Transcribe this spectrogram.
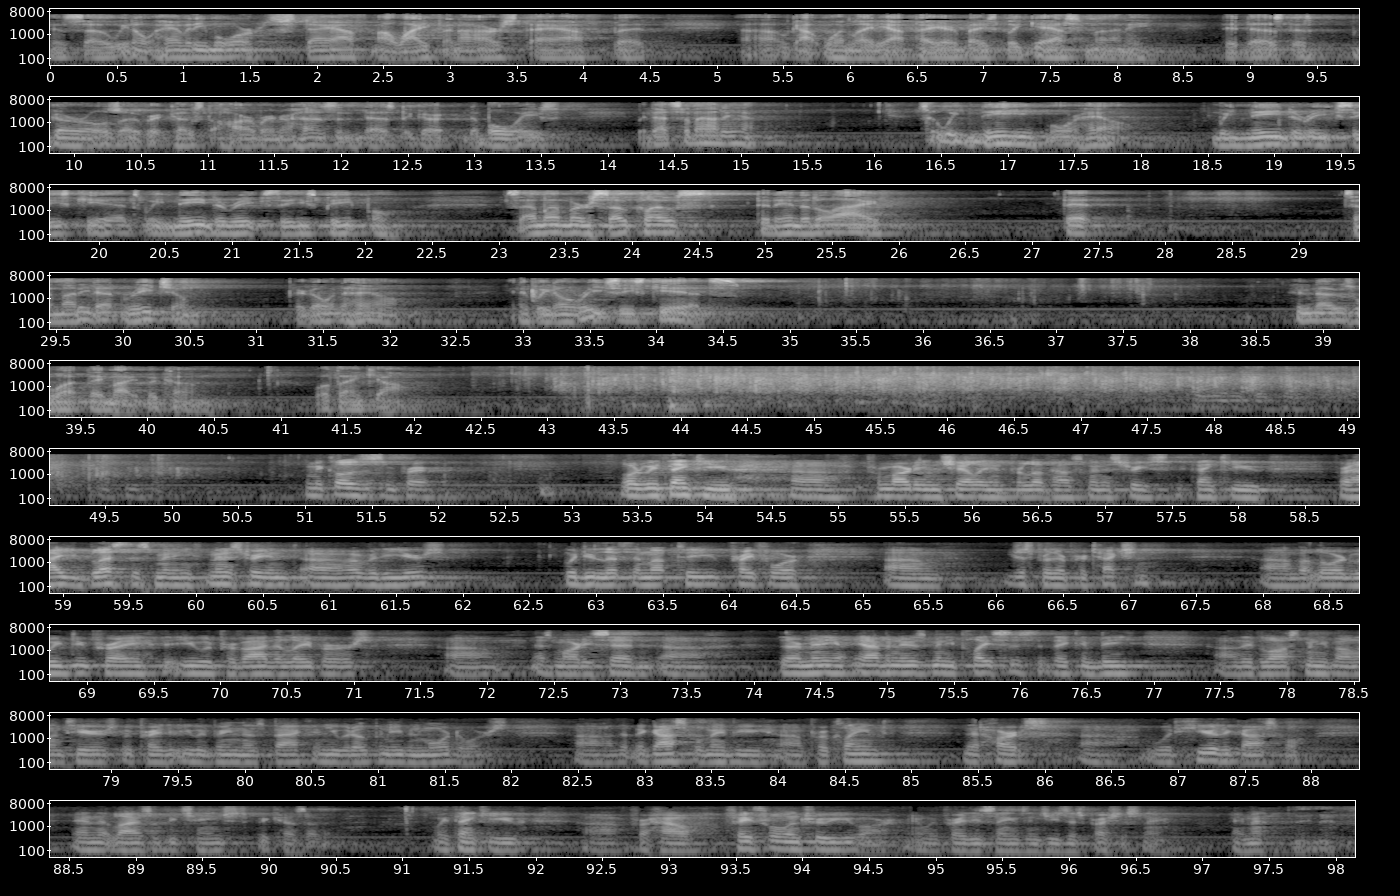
And so we don't have any more staff. My wife and I are staff, but uh, we got one lady I pay her basically gas money that does the girls over at Coastal Harbor, and her husband does the the boys. But that's about it. So we need more help. We need to reach these kids. We need to reach these people. Some of them are so close to the end of the life that somebody doesn't reach them, they're going to hell. And if we don't reach these kids, who knows what they might become. Well, thank y'all. Let me close this in prayer. Lord, we thank you uh, for Marty and Shelley and for Love House Ministries. We thank you for how you blessed this mini ministry in, uh, over the years. Would you lift them up to you? Pray for um, just for their protection. Um, but Lord, we do pray that you would provide the laborers. Um, as Marty said, uh, there are many avenues, many places that they can be. Uh, they've lost many volunteers. We pray that you would bring those back and you would open even more doors, uh, that the gospel may be uh, proclaimed, that hearts uh, would hear the gospel, and that lives will be changed because of it. We thank you uh, for how faithful and true you are, and we pray these things in Jesus' precious name. Amen. Amen.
